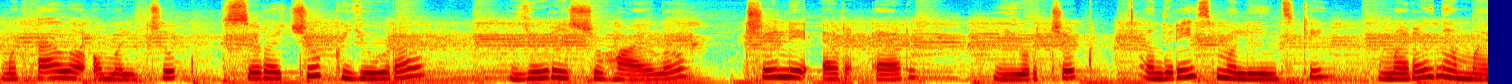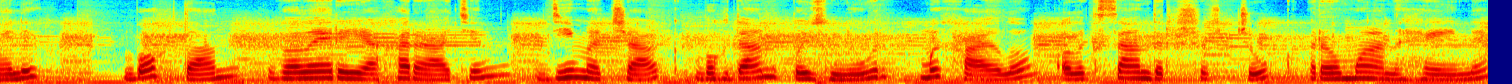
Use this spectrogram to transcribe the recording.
Михайло Омельчук, Сорочук Юра, Юрій Шугайло, Чилі РР, Юрчик, Андрій Смолінський, Марина Меліх, Богдан, Валерія Харатін, Діма Чак, Богдан Познюр, Михайло, Олександр Шевчук, Роман Гейне,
